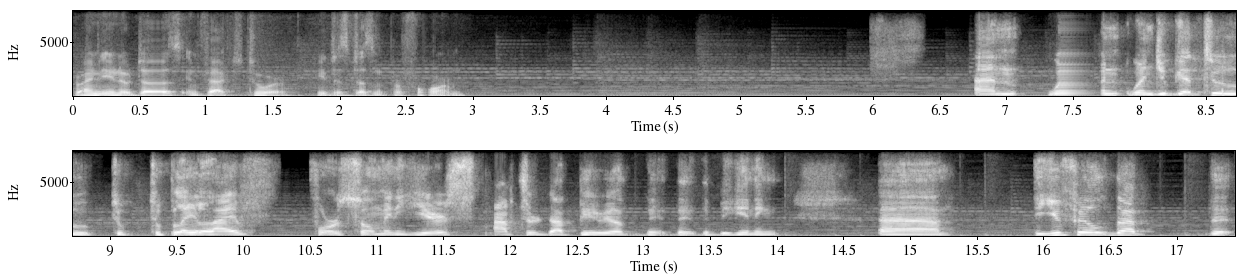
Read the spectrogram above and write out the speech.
Brian Eno does, in fact, tour. He just doesn't perform. And when when you get to to to play live for so many years after that period, the the, the beginning, uh, do you feel that the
